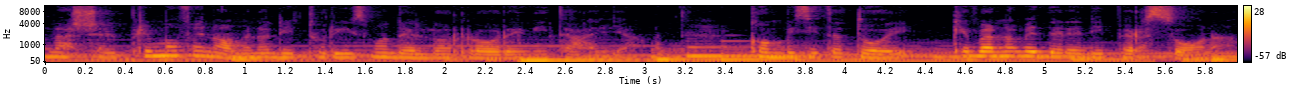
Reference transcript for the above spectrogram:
nasce il primo fenomeno di turismo dell'orrore in Italia, con visitatori che vanno a vedere di persona,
